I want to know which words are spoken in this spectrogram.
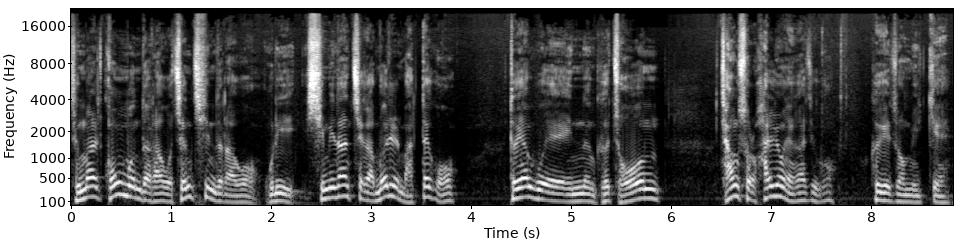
정말 공무원들하고 정치인들하고 우리 시민단체가 머리를 맞대고 덕양구에 있는 그 좋은 장소를 활용해 가지고 그게 좀 이렇게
